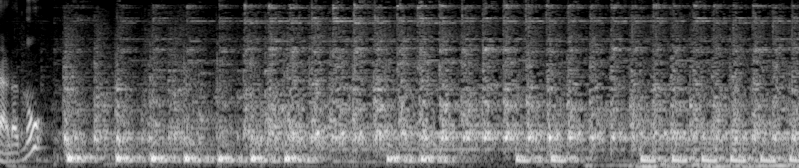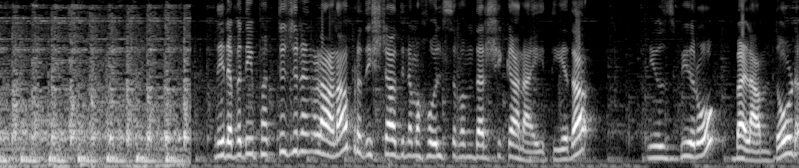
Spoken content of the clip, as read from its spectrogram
നടന്നു. നിരവധി ഭക്തജനങ്ങളാണ് പ്രതിഷ്ഠാദിന മഹോത്സവം ദർശിക്കാനായി എത്തിയത്. News bureau Balamthode.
